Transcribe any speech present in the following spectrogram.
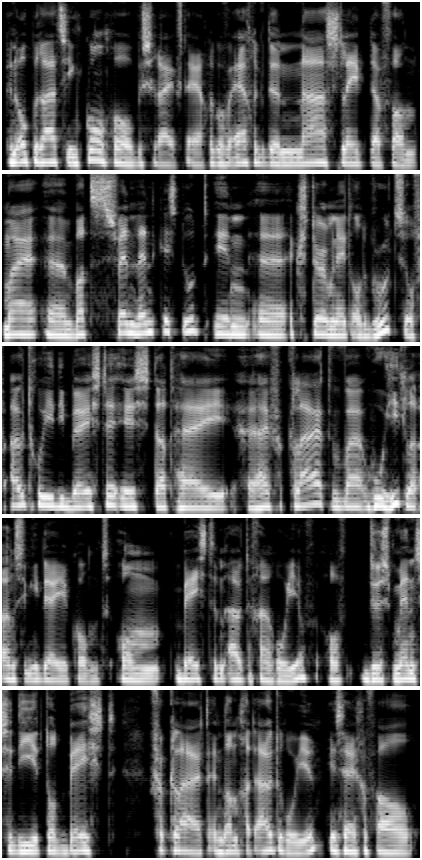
een operatie in Congo beschrijft eigenlijk, of eigenlijk de nasleep daarvan. Maar uh, wat Sven Lendkist doet in Exterminate All the Brutes, of uitroeien die beesten, is dat hij, hij verklaart waar, hoe Hitler aan zijn ideeën komt om beesten uit te gaan roeien. Of, of dus mensen die je tot beest verklaart en dan gaat uitroeien. In zijn geval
